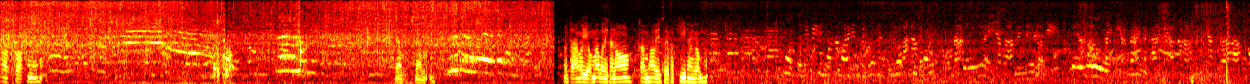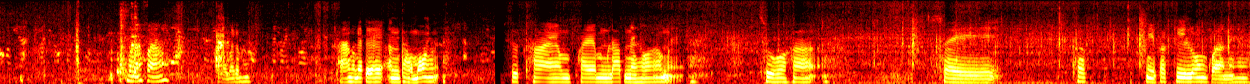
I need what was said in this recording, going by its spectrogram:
เอากอกนี่แคมแคมาตามก็ยอมมากเลยครับเนาะทำให้ใส่พักกี้นะครับมาฟ้าใส่ไปกันทางมันจะอันเผามองสุดท้ายพยายามรับในห้องเนี่ยชูค่ะใส่พักมีพักกี้ลงกว่านี่ฮะ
